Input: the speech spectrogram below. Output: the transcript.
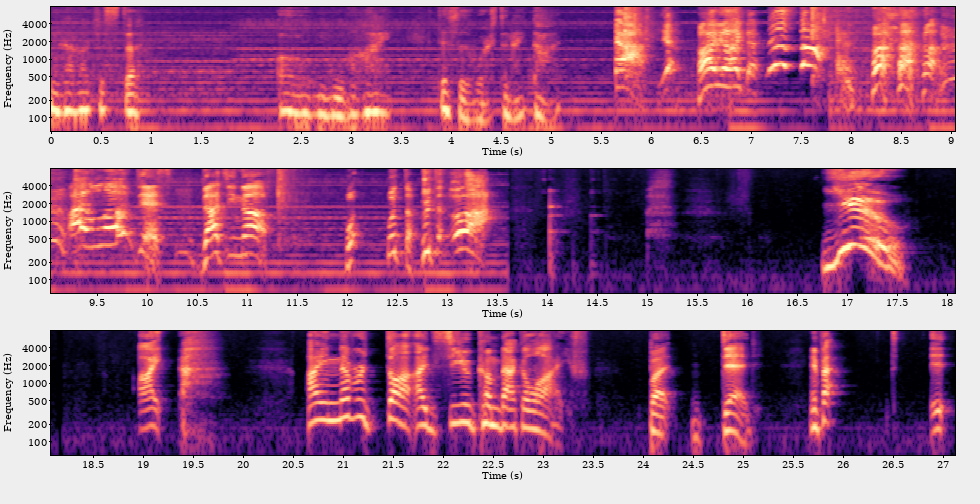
Now just, uh, oh my, this is worse than I thought. Yeah, yeah. How do you like that? No, stop! I love this. That's enough. What? What the? What the? Ah! You! I. I never thought I'd see you come back alive. But dead. In fact, it.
